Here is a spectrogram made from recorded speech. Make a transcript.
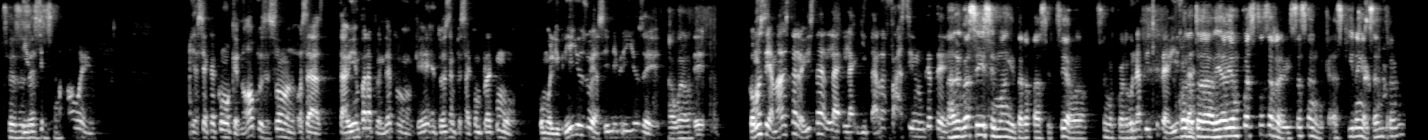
sí, sí, Y yo sí, decía, sí, sí. no, güey. Y así acá como que no, pues eso, o sea, está bien para aprender, pero como que, entonces empecé a comprar como, como librillos, güey, así librillos de, A huevo. de- ¿cómo se llamaba esta revista? La, la guitarra fácil, nunca te, Algo así, Simón, guitarra fácil. Sí, a huevo. Sí, me acuerdo. una pinche revista. Cuando todavía habían puestos de revistas en cada esquina en el centro,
